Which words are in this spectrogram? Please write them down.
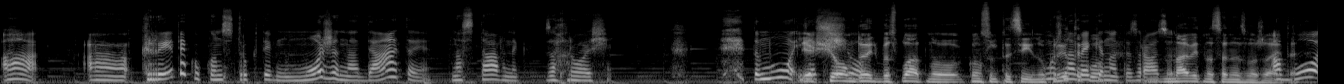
А, а критику конструктивну може надати наставник за гроші. Тому Якщо, якщо, вам дають безплатну консультаційну можна критику, викинути зразу. навіть на це не зважайте. Або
